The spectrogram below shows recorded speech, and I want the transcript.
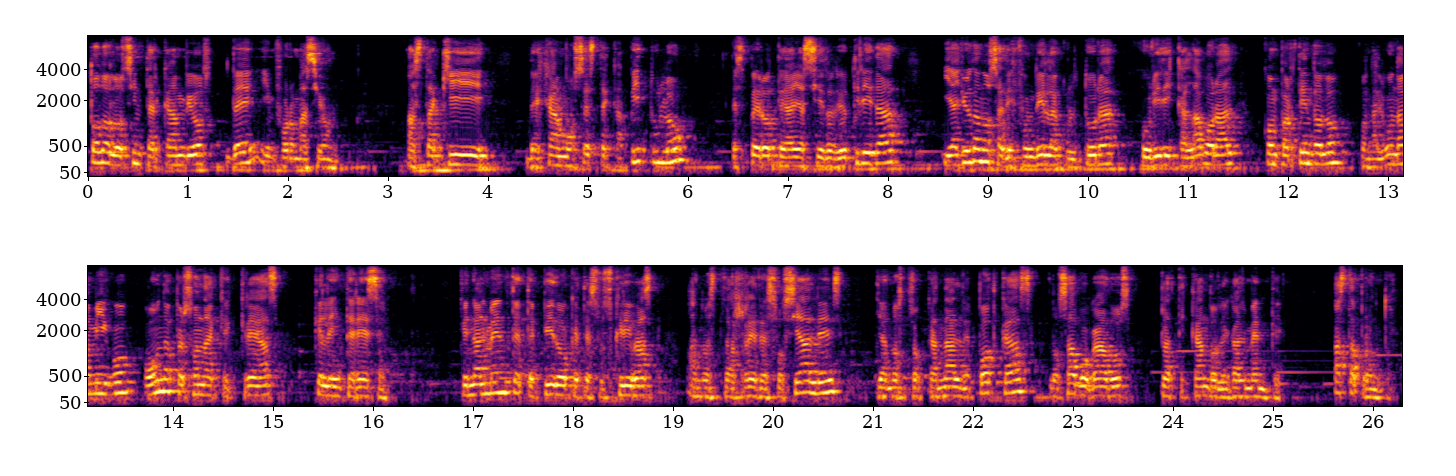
todos los intercambios de información. Hasta aquí dejamos este capítulo. Espero te haya sido de utilidad y ayúdanos a difundir la cultura jurídica laboral compartiéndolo con algún amigo o una persona que creas que le interese. Finalmente te pido que te suscribas a nuestras redes sociales y a nuestro canal de podcast Los Abogados Platicando Legalmente. Hasta pronto.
